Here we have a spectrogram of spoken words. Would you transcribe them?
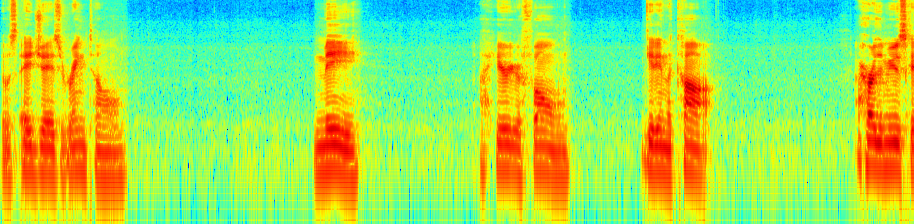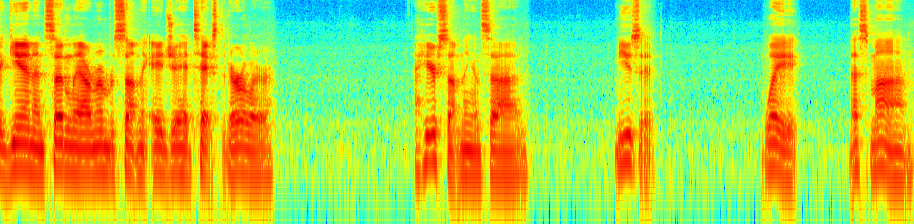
It was AJ's ringtone. Me. I hear your phone. Getting the cop. I heard the music again, and suddenly I remembered something AJ had texted earlier. I hear something inside. Music. Wait, that's mine.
